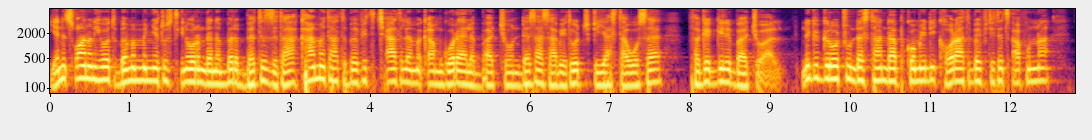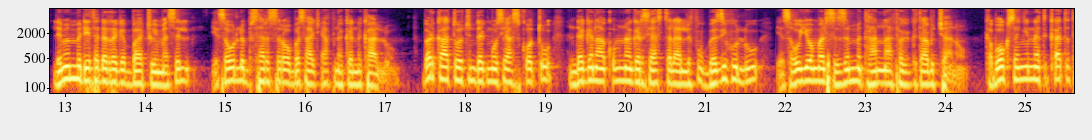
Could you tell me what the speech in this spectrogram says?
የንጹሐንን ህይወት በመመኘት ውስጥ ይኖር እንደነበር በትዝታ ከዓመታት በፊት ጫት ለመቃም ጎራ ያለባቸውን ደሳሳ ቤቶች እያስታወሰ ፈገግ ይልባቸዋል። ንግግሮቹ እንደ standup comedy ከወራት በፊት የተጻፉና ልምምድ የተደረገባቸው ይመስል የሰውን ልብ ሰርስረው በሳቅ ያፍነከንካሉ። በርካቶችን ደግሞ ሲያስቆጡ እንደገና ቁም ነገር ሲያስተላልፉ፣ በዚህ ሁሉ የሰውየው መልስ ዝምታና ፈገግታ ብቻ ነው። ከቦክሰኝነት ቀጥታ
